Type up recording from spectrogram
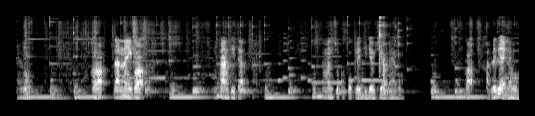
นะครับผมก็ด้านในก็ ข้างที่จะน้ำมันสกปรกเลยทีเดียวเชียวนะครับผม ก็ขัดเรื่อยๆนะผม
